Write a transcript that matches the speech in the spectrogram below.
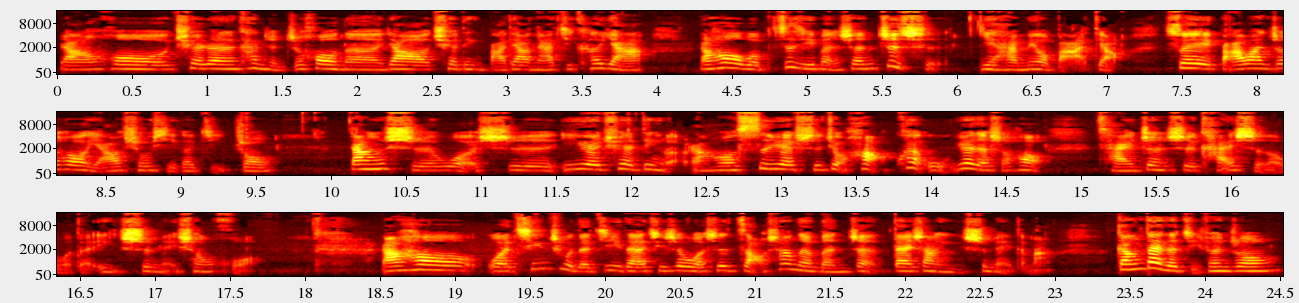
然后确认看诊之后呢，要确定拔掉哪几颗牙。然后我自己本身智齿也还没有拔掉，所以拔完之后也要休息个几周。当时我是一月确定了，然后四月十九号，快五月的时候。才正式开始了我的隐适美生活，然后我清楚的记得，其实我是早上的门诊带上隐适美的嘛，刚戴的几分钟，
